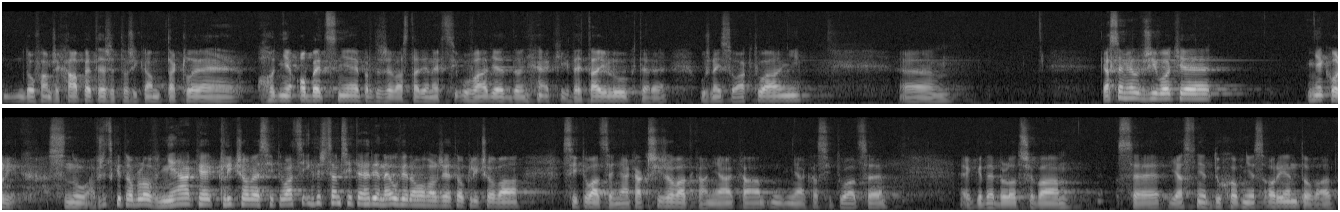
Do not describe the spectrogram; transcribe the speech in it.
doufám, že chápete, že to říkám takhle hodně obecně, protože vás tady nechci uvádět do nějakých detailů, které už nejsou aktuální. Eh, já jsem měl v životě několik snů a vždycky to bylo v nějaké klíčové situaci, i když jsem si tehdy neuvědomoval, že je to klíčová situace, nějaká křižovatka, nějaká, nějaká situace, kde bylo třeba se jasně duchovně zorientovat.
